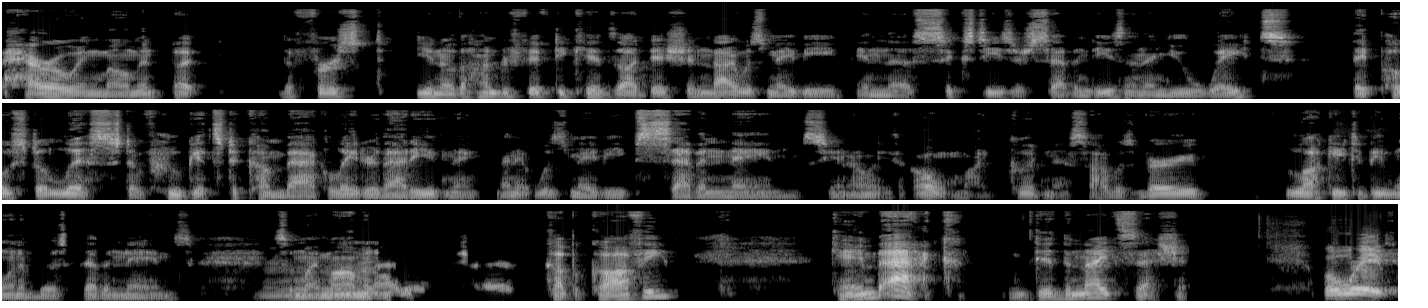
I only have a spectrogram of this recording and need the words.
harrowing moment, but the first, you know, the 150 kids auditioned. I was maybe in the 60s or 70s, and then you wait they post a list of who gets to come back later that evening, and it was maybe seven names. You know, like, oh my goodness, I was very lucky to be one of those seven names. Mm-hmm. So my mom and I had a cup of coffee, came back, did the night session. But wait,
